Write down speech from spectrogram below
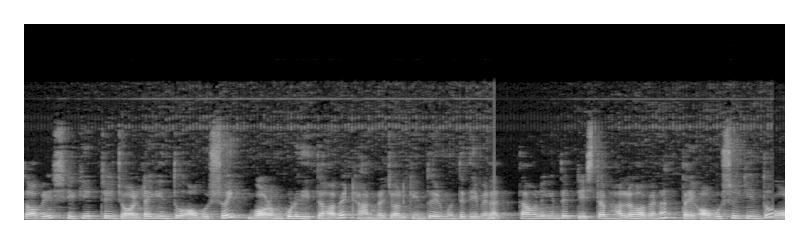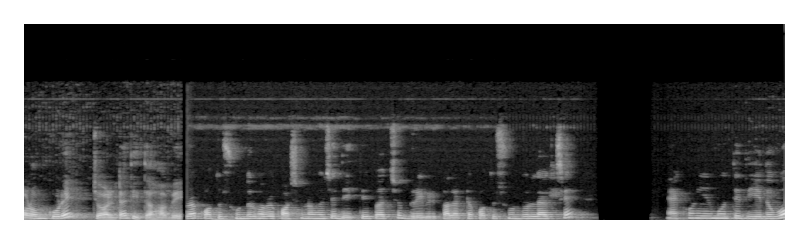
তবে সেক্ষেত্রে জলটা কিন্তু অবশ্যই গরম করে দিতে হবে। ঠান্ডা জল কিন্তু এর মধ্যে দেবে না। তাহলে কিন্তু টেস্টটা ভালো হবে না। তাই অবশ্যই কিন্তু গরম করে জলটা দিতে হবে। এবার কত সুন্দরভাবে কষানো হয়েছে। দেখতেই পাচ্ছ, গ্রেভির কালারটা কত সুন্দর লাগছে। এখন এর মধ্যে দিয়ে দেবো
